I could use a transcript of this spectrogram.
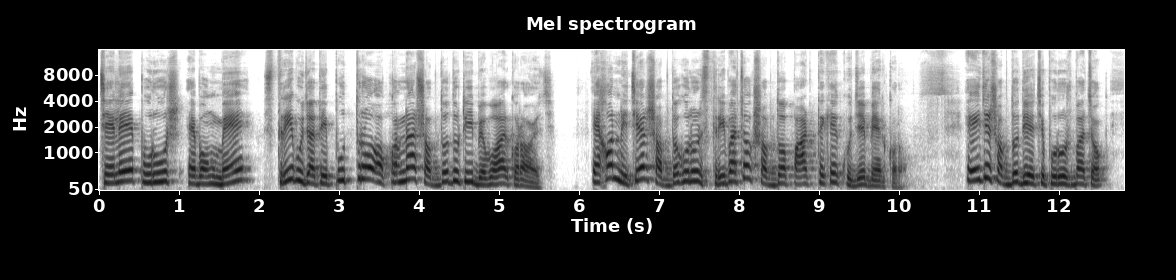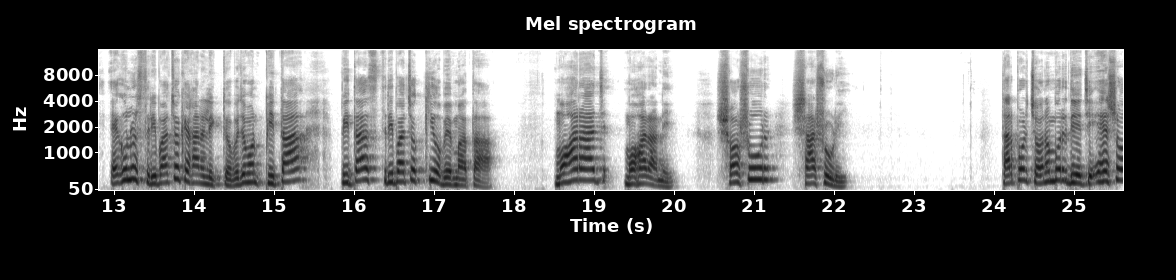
ছেলে, পুরুষ এবং মেয়ে, স্ত্রী বুঝাতে পুত্র ও কন্যা শব্দ দুটি ব্যবহার করা হয়েছে। এখন নিচের শব্দগুলোর স্ত্রীবাচক শব্দ পাঠ থেকে খুঁজে বের করো। এই যে শব্দ দিয়েছে পুরুষবাচক, এগুলোর স্ত্রীবাচক এখানে লিখতে হবে। যেমন পিতা পিতা স্ত্রীবাচক কী হবে? মাতা। মহারাজ, মহারানী। শ্বশুর, শাশুড়ি। তারপর ছ নম্বরে দিয়েছে, এসো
